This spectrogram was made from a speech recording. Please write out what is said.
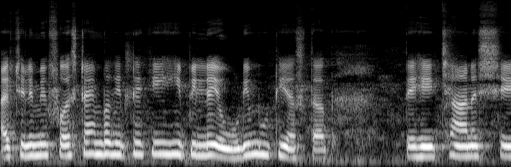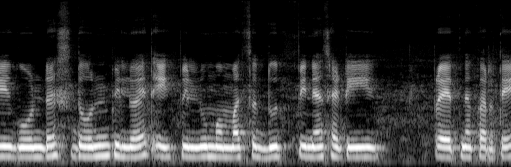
ॲक्च्युली मी फर्स्ट टाईम बघितले की ही पिल्लं एवढी मोठी असतात. ते हे छान असे गोंडस दोन पिल्लू आहेत. एक पिल्लू मम्माचं दूध पिण्यासाठी प्रयत्न करते.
